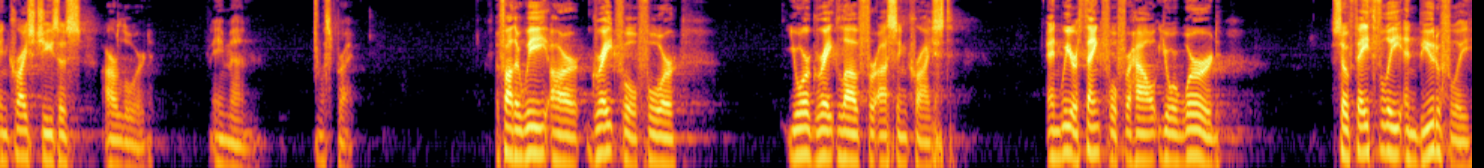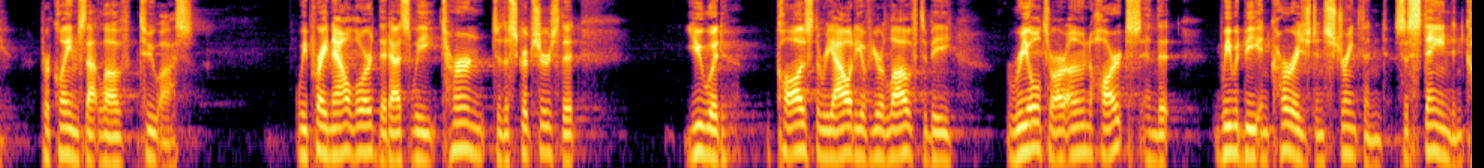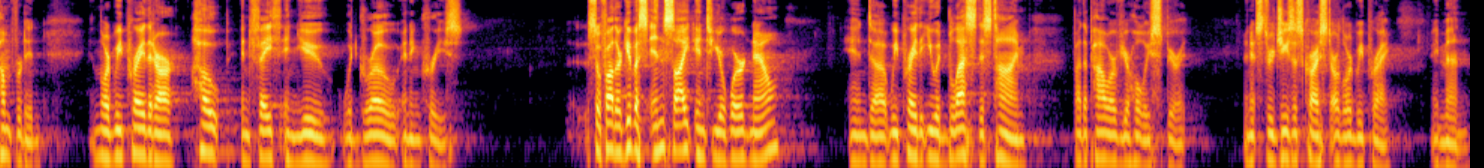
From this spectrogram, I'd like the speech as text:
in Christ Jesus our Lord. Amen. Let's pray. Father, we are grateful for your great love for us in Christ. And we are thankful for how your word so faithfully and beautifully proclaims that love to us. We pray now, Lord, that as we turn to the scriptures, that you would cause the reality of your love to be real to our own hearts and that we would be encouraged and strengthened, sustained and comforted. And Lord, we pray that our hope and faith in you would grow and increase. So, Father, give us insight into your word now. And uh, we pray that you would bless this time by the power of your Holy Spirit. And it's through Jesus Christ our Lord we pray. Amen.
